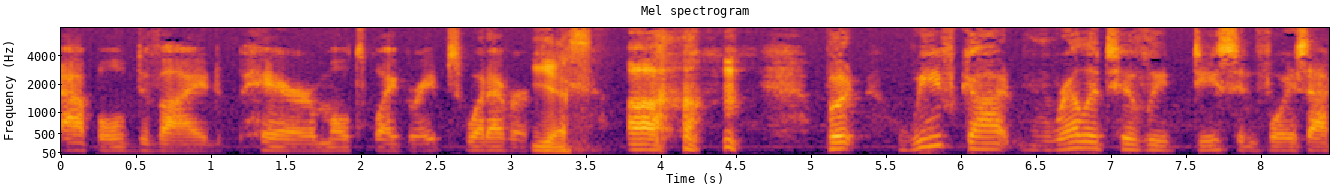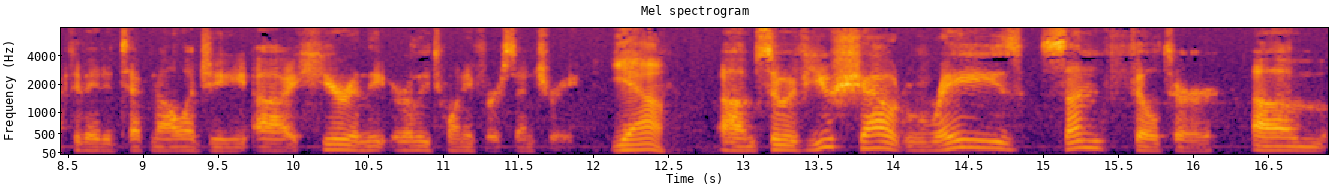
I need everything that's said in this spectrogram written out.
apple divide pair multiply grapes whatever Yes. uh, but we've got relatively decent voice activated technology uh, here in the early 21st century. Yeah. Um, so if you shout raise sun filter, um,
